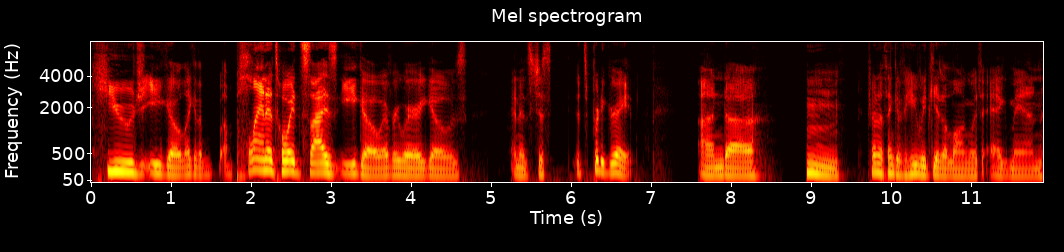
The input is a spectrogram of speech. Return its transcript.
huge ego, like a, a planetoid-sized ego everywhere he goes, and it's just it's pretty great. And uh hmm, trying to think if he would get along with Eggman.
